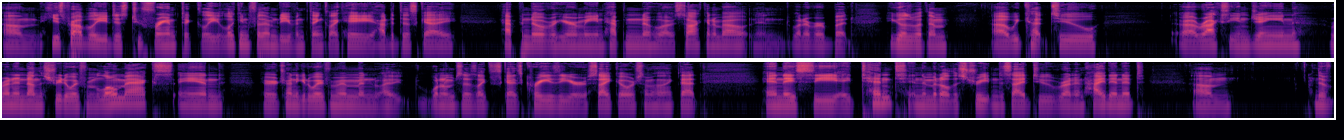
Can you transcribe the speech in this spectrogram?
Um, he's probably just too frantically looking for them to even think like, "Hey, how did this guy happen to overhear me and happen to know who I was talking about and whatever?" But he goes with them. Uh, we cut to uh, Roxy and Jane running down the street away from Lomax, and they're trying to get away from him. And I, one of them says like, "This guy's crazy" or a psycho or something like that. And they see a tent in the middle of the street and decide to run and hide in it. Um, the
